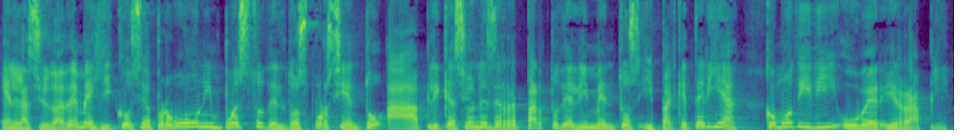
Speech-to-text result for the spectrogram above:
En la Ciudad de México se aprobó un impuesto del 2% a aplicaciones de reparto de alimentos y paquetería, como Didi, Uber y Rappi.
